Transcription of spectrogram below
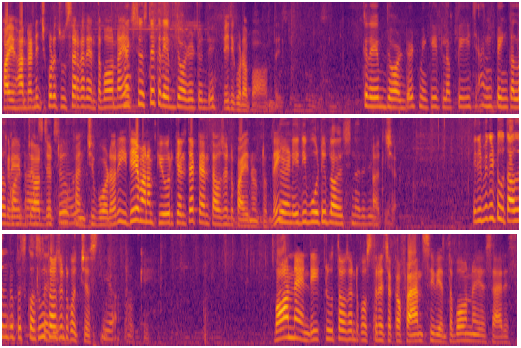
ఫైవ్ హండ్రెడ్ నుంచి కూడా చూసారు కదా ఎంత బాగున్నాయో? నెక్స్ట్ చూస్తే క్రేప్ ఉంది. ఇది కూడా బాగుంది. క్రేప్ జార్డెట్ మీకు ఇట్లా peach and pink colour crepe georgette Kanchi border. ఇదే మనం ప్యూర్కి వెళ్తే టెన్ థౌజండ్ పైన ఉంటుంది. చూడండి ఇది బూటీ బ్లౌజ్ ఇచ్చినారు ఇది అచ్చా. ఇది మీకు టూ థౌసండ్ రూపీస్కి టూ వస్తుంది థౌజండ్కి వచ్చేస్తుంది. Yeah. ఓకే. బాగున్నాయండి. టూ థౌజండ్కి వస్తున్నాయి చక్క ఫ్యాన్సీ ఇవి ఎంత బాగున్నాయో శారీస్.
